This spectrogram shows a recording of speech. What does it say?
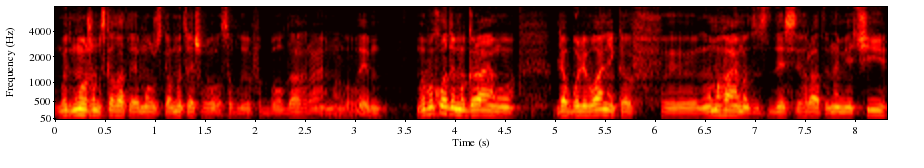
Ми можемо сказати, я можу сказати, ми теж в особливий футбол да, граємо. Але ми виходимо, граємо для вболівальників, е, намагаємося десь грати на м'ячі,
